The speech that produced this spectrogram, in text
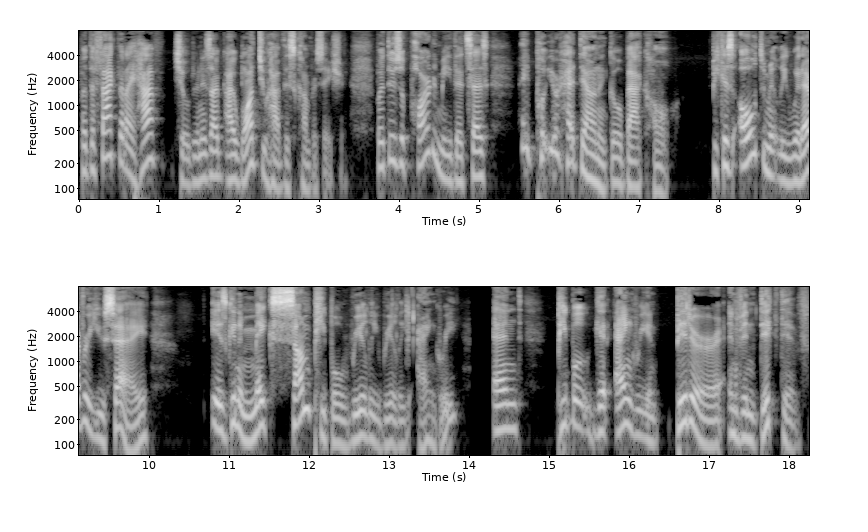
But the fact that I have children is I, I want to have this conversation. But there's a part of me that says, hey, put your head down and go back home. Because ultimately, whatever you say is going to make some people really, really angry. And people get angry and bitter and vindictive.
